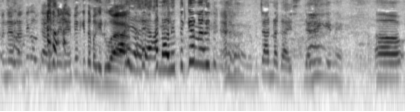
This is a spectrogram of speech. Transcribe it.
Bener, nanti kalau ada benefit kita bagi dua. Iya, ya, analitiknya analitiknya. Bercanda guys. Jadi gini, uh,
